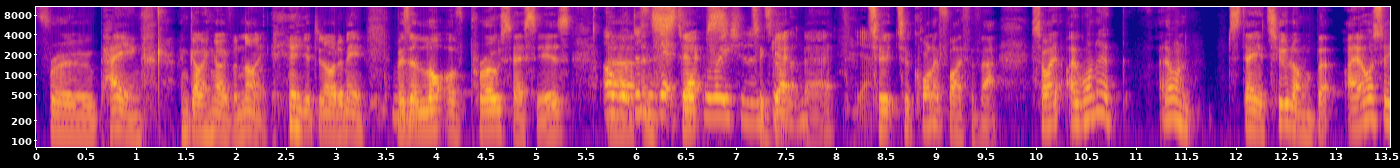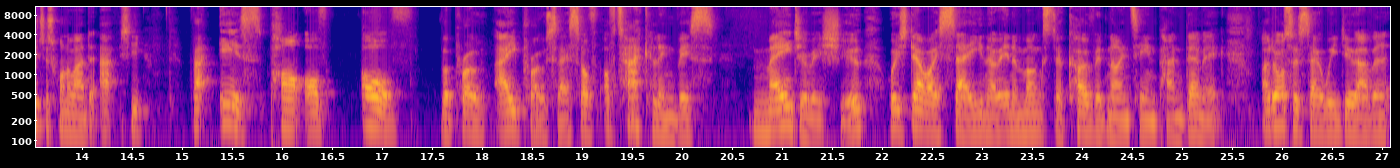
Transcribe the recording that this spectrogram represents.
through paying and going overnight. you know what I mean? There's a lot of processes Mm. Oh, well, uh, doesn't and get to steps operation to get then. there Yeah. to, to qualify for that. So I, I want to, I don't want to stay here too long, but I also just want to add that actually that is part of of the pro a process of of tackling this major issue, which dare I say, you know, in amongst a COVID nineteen pandemic, I'd also say we do have an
